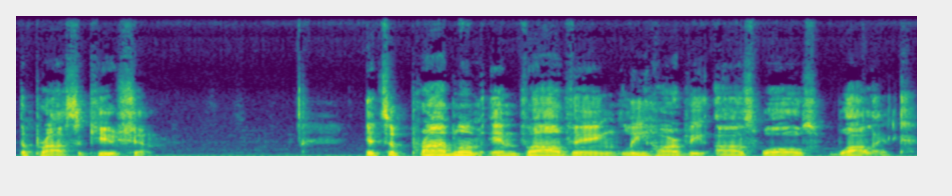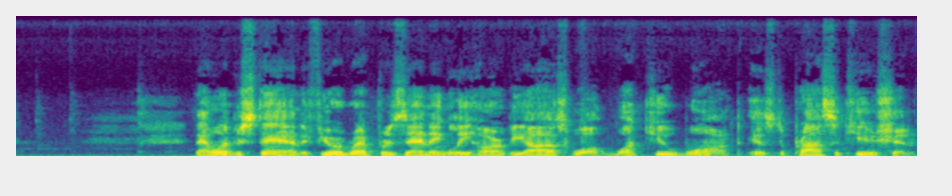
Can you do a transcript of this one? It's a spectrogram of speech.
the prosecution. It's a problem involving Lee Harvey Oswald's wallet. Now, understand if you're representing Lee Harvey Oswald, what you want is the prosecution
